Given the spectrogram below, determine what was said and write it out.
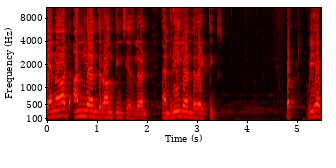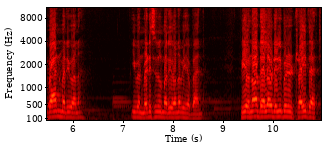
cannot unlearn the wrong things he has learned and relearn the right things. But we have banned marijuana. Even medicinal marijuana we have banned. We have not allowed anybody to try that.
